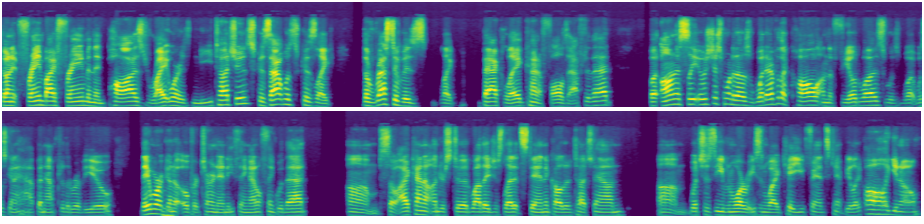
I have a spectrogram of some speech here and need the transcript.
done it frame by frame and then paused right where his knee touches because that was because like the rest of his like back leg kind of falls after that. But honestly, it was just one of those whatever the call on the field was was what was going to happen after the review. They weren't Mhm. going to overturn anything, I don't think, with that. Um, so I kind of understood why they just let it stand and called it a touchdown. Um, which is even more reason why KU fans can't be like, oh, you know,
